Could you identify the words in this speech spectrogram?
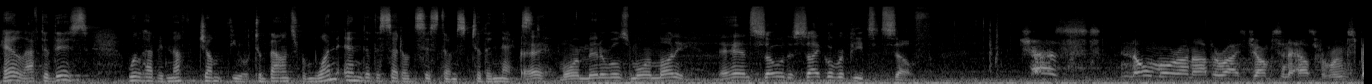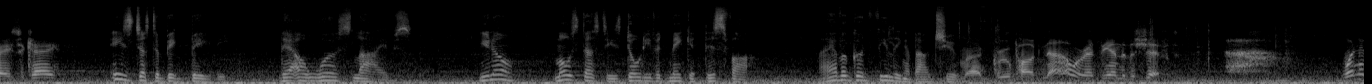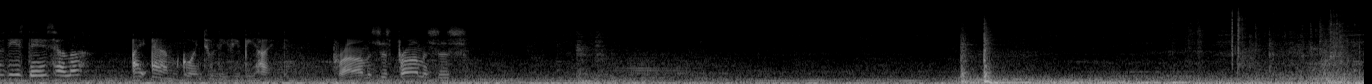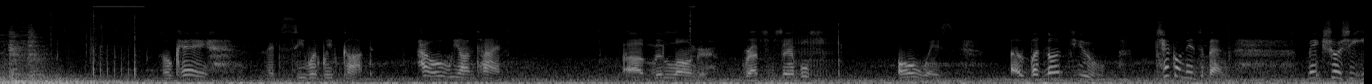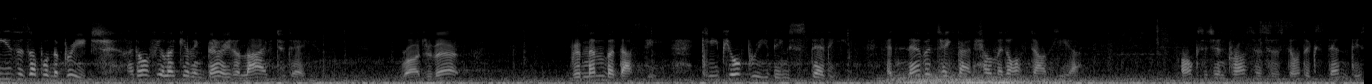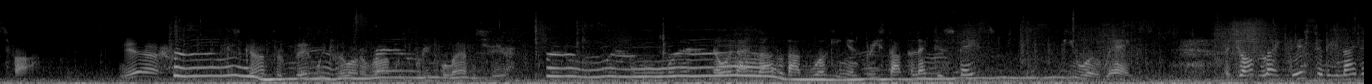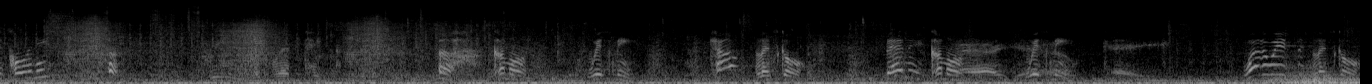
Hell, after this, we'll have enough jump fuel to bounce from one end of the settled systems to the next. Hey, more minerals, more money. And so the cycle repeats itself. Just no more unauthorized jumps in the house for room space, okay? He's just a big baby. There are worse lives. You know, most Dusties don't even make it this far. I have a good feeling about you. Uh, group hug now or at the end of the shift? One of these days, Heller, I am going to leave you behind. Promises, promises. Okay, let's see what we've got. How are we on time? A little longer. Grab some samples? Always. Uh, but not you. Check on Isabel. Make sure she eases up on the breach. I don't feel like getting buried alive today. Roger that. Remember, Dusty, keep your breathing steady. And never take that helmet off down here. Oxygen processors don't extend this far. Yeah, because God forbid we drill on a rock with breathable atmosphere. Know what I love about working in Freestar Collective space? Fewer regs. A job like this in the United Colonies? Huh. Free of red tape. Ugh, come on. With me. Count, let's go. Benny, come on. With me. Okay. What do we... Let's go.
